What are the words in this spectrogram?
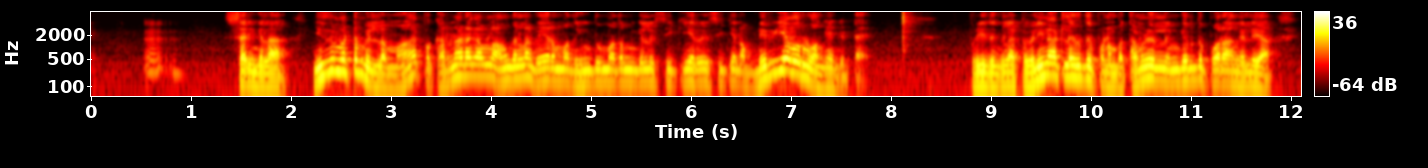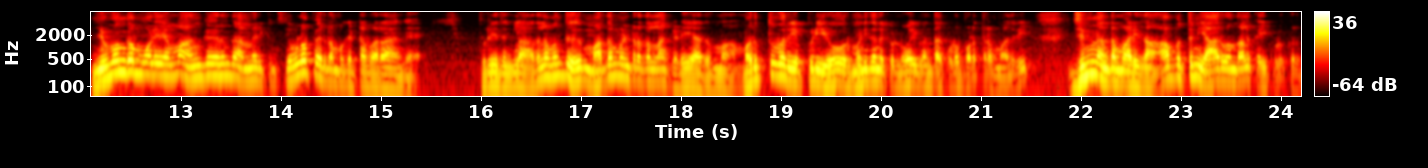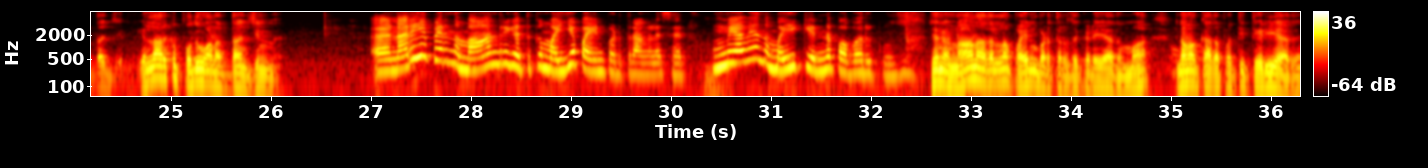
சரிங்களா? இது மட்டும் இல்லைம்மா இப்போ கர்நாடகாவில் அவங்கெல்லாம் வேறு மதம் இந்து மதம் இங்கே சீக்கியர் சீக்கியர் நிறைய வருவாங்க என்கிட்ட. புரியுதுங்களா? இப்போ வெளிநாட்டில் இருந்து இப்போ நம்ம தமிழர்கள் இங்கேருந்து போகிறாங்க இல்லையா? இவங்க மூலயமா அங்கேருந்து அமெரிக்கன்ஸ் எவ்வளோ பேர் நம்மக்கிட்ட வராங்க? புரியுதுங்களா? அதில் வந்து மதம்ன்றதெல்லாம் கிடையாதும்மா. மருத்துவர் எப்படியோ ஒரு மனிதனுக்கு நோய் வந்தால் குணப்படுத்துகிற மாதிரி ஜின் அந்த மாதிரி தான். ஆபத்துன்னு யார் வந்தாலும் கை கொடுக்குறது தான் ஜின். எல்லாருக்கும் பொதுவானது தான் ஜின்னு. நிறைய பேர் இந்த மாந்திரிகத்துக்கு மைய பயன்படுத்துகிறாங்களே சார். உண்மையாகவே அந்த மைக்கு என்ன பவர் இருக்கும்? ஏன்னா நான் அதெல்லாம் பயன்படுத்துறது கிடையாதும்மா. நமக்கு அதை பற்றி தெரியாது.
